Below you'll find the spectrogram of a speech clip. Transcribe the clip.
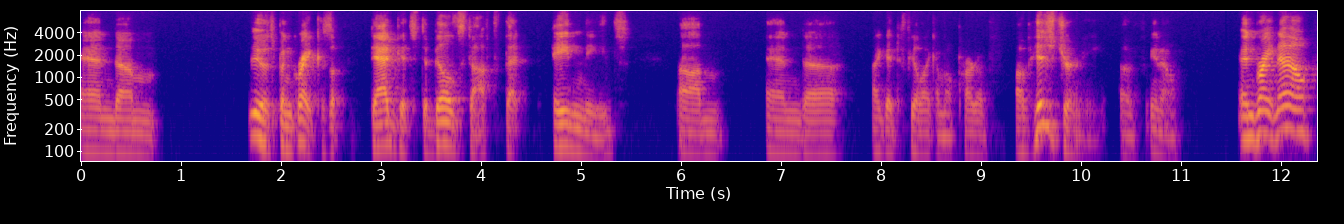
and um, you know, it's been great because dad gets to build stuff that Aiden needs. Um, and uh, I get to feel like I'm a part of, of his journey of, you know, and right now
